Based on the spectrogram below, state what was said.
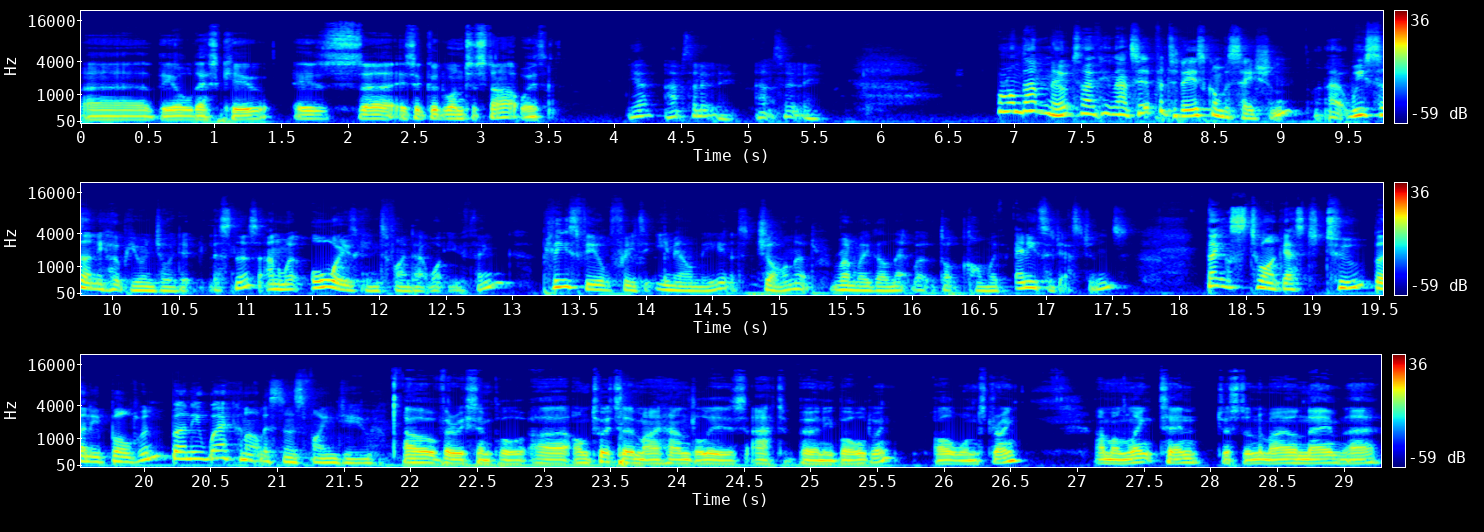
uh, the old SQ, is uh, is a good one to start with. Yeah, absolutely, absolutely. Well, on that note, I think that's it for today's conversation. Uh, we certainly hope you enjoyed it, listeners, and we're always keen to find out what you think. Please feel free to email me at john at runwaygirlnetwork.com with any suggestions. Thanks to our guest, too, Bernie Baldwin. Bernie, where can our listeners find you? Oh, very simple. Uh, on Twitter, my handle is at Bernie Baldwin, all one string. I'm on LinkedIn, just under my own name there,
